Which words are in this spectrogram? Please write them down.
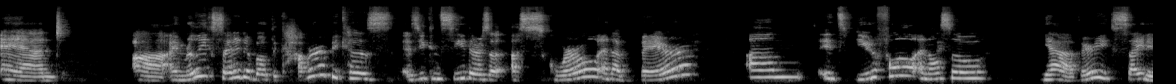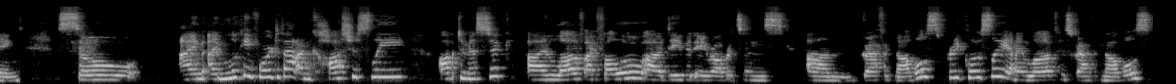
and uh, I'm really excited about the cover because, as you can see, there's a, a squirrel and a bear. Um, it's beautiful and also yeah, very exciting. So I'm I'm looking forward to that. I'm cautiously optimistic. I love I follow uh, David A. Robertson's um, graphic novels pretty closely, and I love his graphic novels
